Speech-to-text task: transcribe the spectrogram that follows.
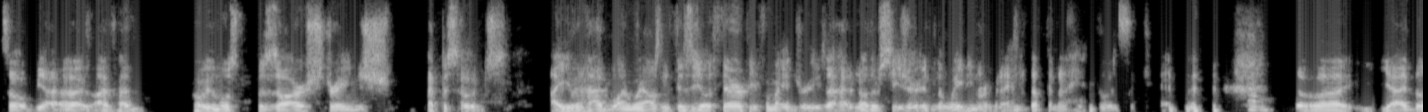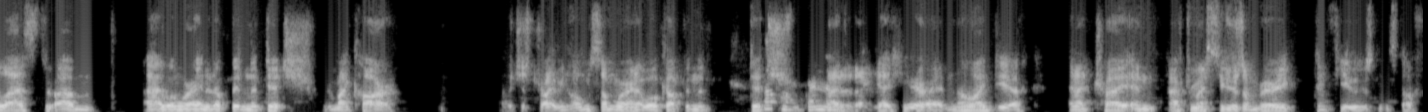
So yeah, I've had probably the most bizarre, strange episodes I even had one when I was in physiotherapy for my injuries. I had another seizure in the waiting room, and I ended up in an ambulance again. oh. So uh, yeah, the last um, I had one where I ended up in the ditch in my car. I was just driving home somewhere, and I woke up in the ditch. Oh my goodness! How did I get here? I had no idea. And I try, and after my seizures, I'm very confused and stuff.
